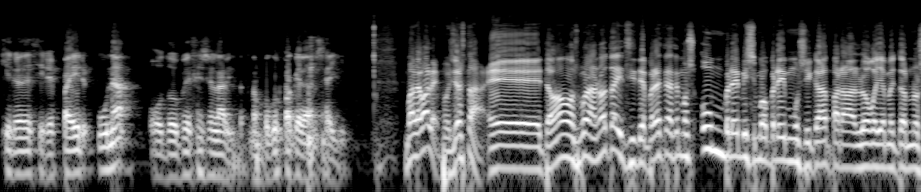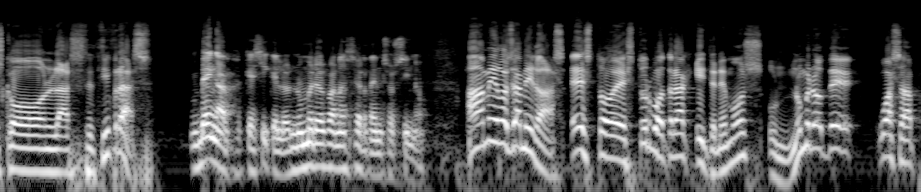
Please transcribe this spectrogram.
quiero decir, es para ir una o dos veces en la vida. Tampoco es para quedarse allí. Vale, vale, pues ya está. Eh, tomamos buena nota y si te parece hacemos un brevísimo break musical para luego ya meternos con las cifras. Venga, que sí, que los números van a ser densos si no. Amigos y amigas, esto es TurboTrack y tenemos un número de WhatsApp.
